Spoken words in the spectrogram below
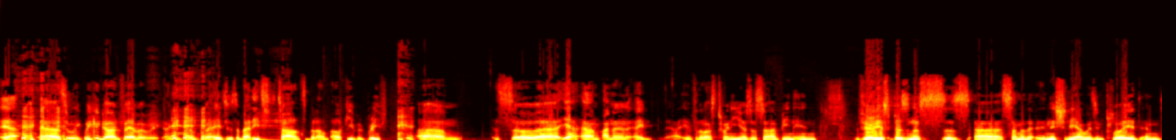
yeah. Uh, so we we could go on forever. We, I could talk for ages about each child, but I'll I'll keep it brief. Um, so uh, yeah, um, I'm a, a, for the last 20 years or so, I've been in various businesses. Uh, some of the initially I was employed, and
